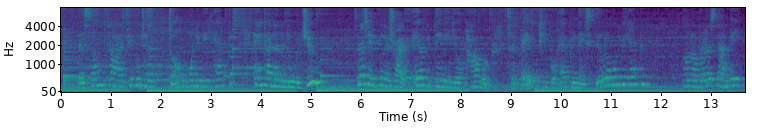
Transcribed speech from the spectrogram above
That sometimes people just don't want to be happy. It ain't got nothing to do with you. Especially if you're gonna try everything in your power to make people happy and they still don't want to be happy. Oh no, bro, it's not me.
